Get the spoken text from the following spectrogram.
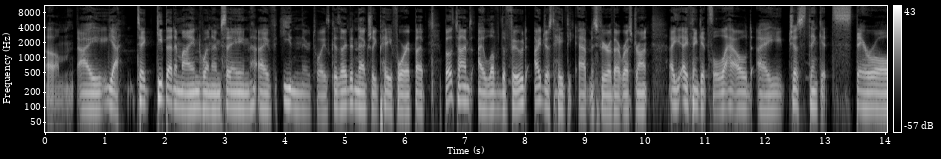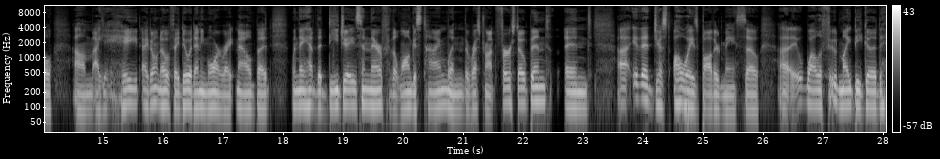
um, I yeah take keep that in mind when I'm saying I've eaten their toys because I didn't actually pay for it. But both times I loved the food. I just hate the atmosphere of that restaurant. I, I think it's loud. I just think it's sterile. Um, I hate. I don't know if they do it anymore right now, but when they had the DJs in there for the longest time when the restaurant first opened, and uh, it, it just always bothered me. So uh, while the food might be good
